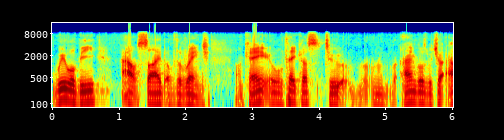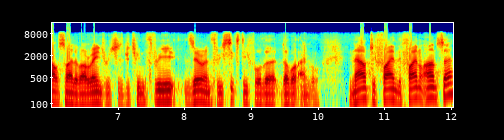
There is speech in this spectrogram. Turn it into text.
we will be outside of the range. Okay, it will take us to angles which are outside of our range, which is between 3, 0 and 360 for the double angle. Now to find the final answer,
